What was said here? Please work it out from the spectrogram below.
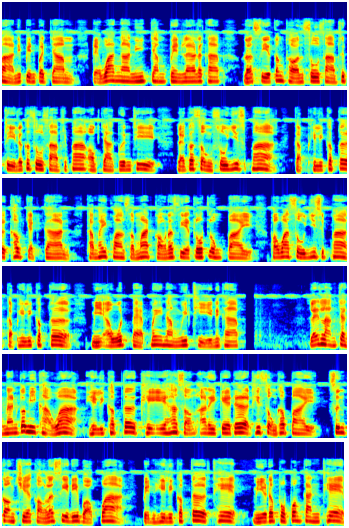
ป่านี่เป็นประจำ แต่ว่างานนี้จำเป็นแล้วนะครับ รัสเซียต้องถอนซู 34 แล้วก็ซู 35 ออกจากพื้นที่ แล้วก็ส่งซู 25 กับเฮลิคอปเตอร์เข้าจัดการทำให้ความสามารถของรัสเซียลดลงไป เพราะว่าซู 25 กับเฮลิคอปเตอร์ มีอาวุธแบบไม่นำวิถีนะครับและหลังจากนั้นก็มีข่าวว่าเฮลิคอปเตอร์ KA-52 Alligator ที่ส่งเข้าไป ซึ่งกองเชียร์ของรัสเซียได้บอกว่าเป็นเฮลิคอปเตอร์เทพ มีระบบป้องกันเทพ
